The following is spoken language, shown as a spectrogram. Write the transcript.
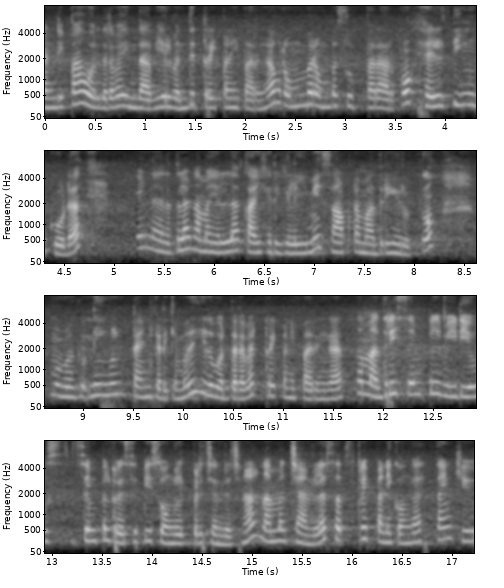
கண்டிப்பாக ஒரு தடவை இந்த அவியல் வந்து ட்ரை பண்ணி பாருங்கள் ரொம்ப ரொம்ப சூப்பராக இருக்கும். ஹெல்த்தியும் கூட. அதே நேரத்தில் நம்ம எல்லா காய்கறிகளையுமே சாப்பிட்ட மாதிரியும் இருக்கும். நீங்களும் டைம் கிடைக்கும் போது இது ஒரு தடவை ட்ரை பண்ணி பாருங்கள் இந்த மாதிரி சிம்பிள் வீடியோஸ் சிம்பிள் ரெசிபிஸ் உங்களுக்கு பிடிச்சிருந்துச்சுன்னா நம்ம சேனலை சப்ஸ்கிரைப் பண்ணிக்கோங்க. தேங்க்யூ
